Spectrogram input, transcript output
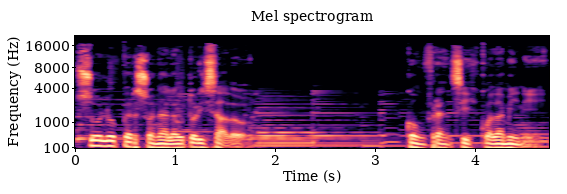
Solo Personal Autorizado con Francisco Adamini.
